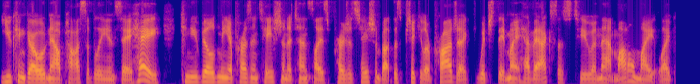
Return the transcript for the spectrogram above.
you can go now possibly and say, hey, can you build me a presentation, a 10 slides presentation about this particular project, which they might have access to. And that model might like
